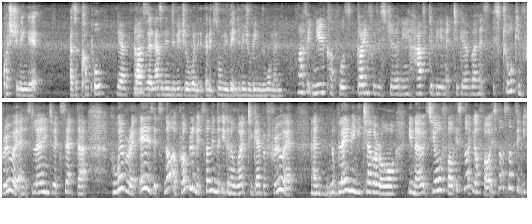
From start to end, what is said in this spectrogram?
questioning it as a couple Yeah. rather than as an individual when and it's normally the individual being the woman. I think new couples going through this journey have to be in it together and it's, it's talking through it and it's learning to accept that whoever it is, it's not a problem. It's something that you're going to work together through it and not blaming each other or, you know, it's your fault. It's not your fault. It's not something you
